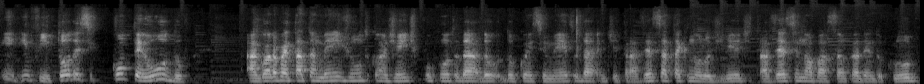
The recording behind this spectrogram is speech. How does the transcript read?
enfim, todo esse conteúdo agora vai estar também junto com a gente por conta da, do, do, conhecimento da, de trazer essa tecnologia, de trazer essa inovação para dentro do clube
